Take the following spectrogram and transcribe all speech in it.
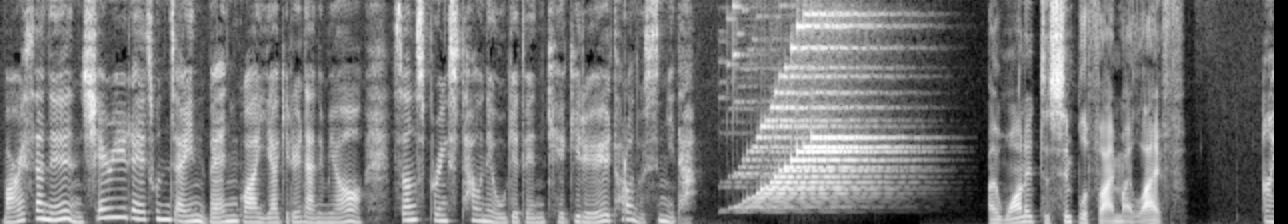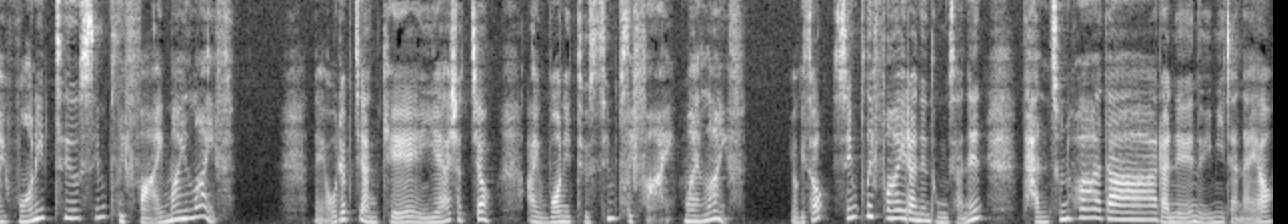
마르사는 셰릴의 손자인 벤과 이야기를 나누며 선스프링스 타운에 오게 된 계기를 털어놓습니다. I wanted to simplify my life. I wanted to simplify my life. 네, 어렵지 않게 이해하셨죠? I wanted to simplify my life. 여기서 simplify라는 동사는 단순화하다 라는 의미잖아요.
